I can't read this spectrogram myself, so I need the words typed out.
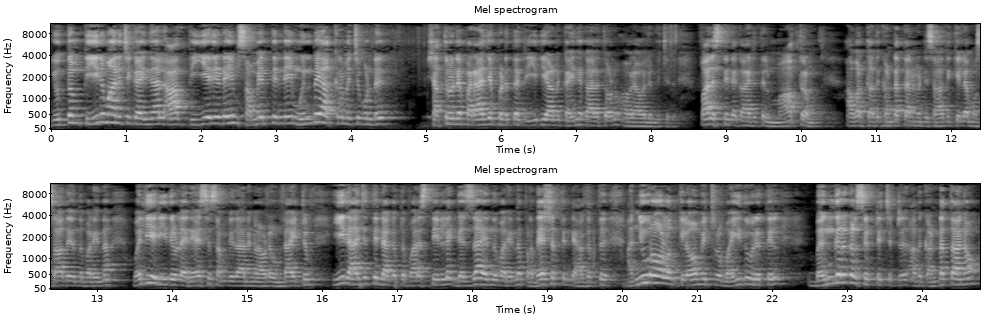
യുദ്ധം തീരുമാനിച്ചു കഴിഞ്ഞാൽ ആ തീയതിയുടെയും സമയത്തിന്റെയും മുൻപേ ആക്രമിച്ചുകൊണ്ട് ശത്രുവിനെ പരാജയപ്പെടുത്താൻ രീതിയാണ് കഴിഞ്ഞ കാലത്തോളം അവർ അവലംബിച്ചത്. പാലസ്തീന്റെ കാര്യത്തിൽ മാത്രം അവർക്കത് കണ്ടെത്താൻ വേണ്ടി സാധിക്കില്ല. മൊസാദ് എന്ന് പറയുന്ന വലിയ രീതിയിലുള്ള രഹസ്യ സംവിധാനങ്ങൾ അവിടെ ഉണ്ടായിട്ടും ഈ രാജ്യത്തിന്റെ അകത്ത് പലസ്തീനിലെ ഗസ എന്ന് പറയുന്ന പ്രദേശത്തിന്റെ അകത്ത് അഞ്ഞൂറോളം കിലോമീറ്റർ വൈദൂരത്തിൽ ബങ്കറുകൾ സൃഷ്ടിച്ചിട്ട് അത് കണ്ടെത്താനോ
